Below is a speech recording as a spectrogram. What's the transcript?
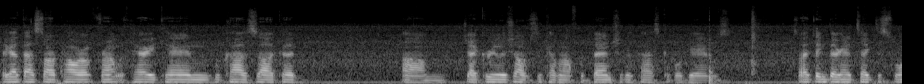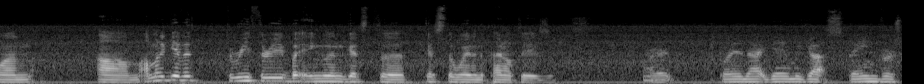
They got that star power up front with Harry Kane, Bukayo Saka, um, Jack Grealish obviously coming off the bench in the past couple games. So I think they're gonna take this one. Um, I'm gonna give it three three, but England gets the gets the win in the penalties. All right. Playing that game, we got Spain versus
